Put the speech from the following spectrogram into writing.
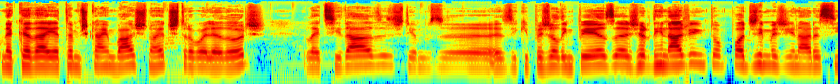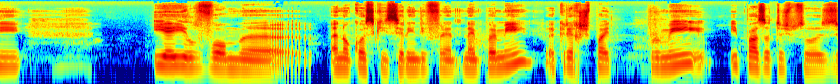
na cadeia, estamos cá embaixo, não é, dos trabalhadores eletricidades, temos uh, as equipas de limpeza, jardinagem, então podes imaginar assim. E aí levou-me a não conseguir ser indiferente nem para mim, a querer respeito por mim e para as outras pessoas.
